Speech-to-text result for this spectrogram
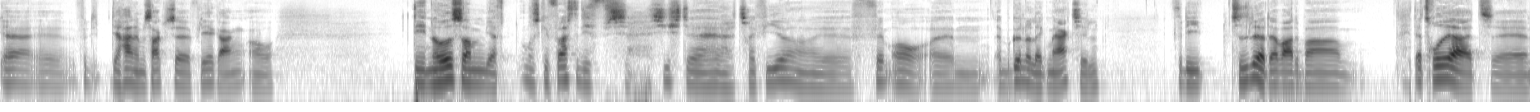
ja øh, for det har jeg nemlig sagt øh, flere gange, og det er noget, som jeg måske først de sidste 3, 4, 5 år øh, er begyndt at lægge mærke til. Fordi tidligere, der var det bare, der troede jeg, at, øh,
